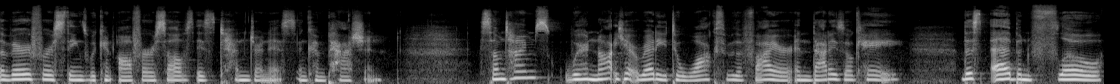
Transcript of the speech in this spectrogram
the very first things we can offer ourselves is tenderness and compassion. Sometimes we're not yet ready to walk through the fire, and that is okay. This ebb and flow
